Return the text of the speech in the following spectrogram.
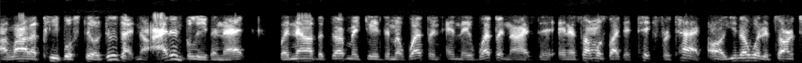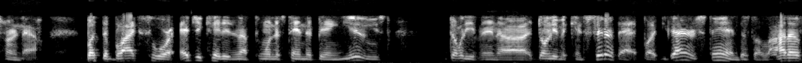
a lot of people still do that. Now, I didn't believe in that, but now the government gave them a weapon and they weaponized it, and it's almost like a tick for tack. Oh, you know what? It's our turn now. But the blacks who are educated enough to understand they're being used don't even uh, don't even consider that. But you got to understand, there's a lot of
